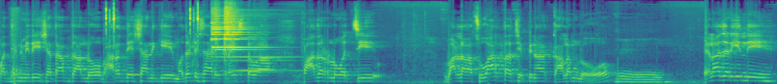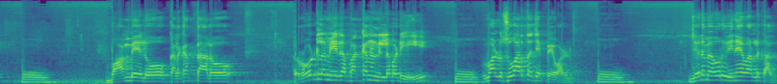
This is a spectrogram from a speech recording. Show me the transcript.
పద్దెనిమిది శతాబ్దాల్లో భారతదేశానికి మొదటిసారి క్రైస్తవ ఫాదర్లు వచ్చి వాళ్ళ సువార్త చెప్పిన కాలములో ఉమ్. ఎలా జరిగింది. బాంబేలో కలకత్తాలో రోడ్ల మీద పక్కన నిలబడి. వాళ్ళు సువార్త చెప్పేవాళ్ళు. జనం ఎవరు వినేవాళ్ళు కాదు.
